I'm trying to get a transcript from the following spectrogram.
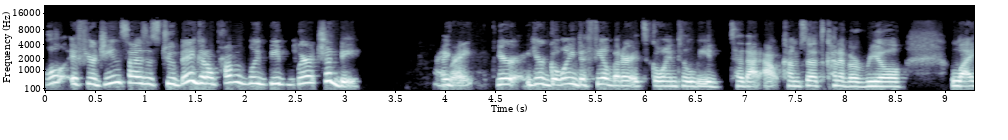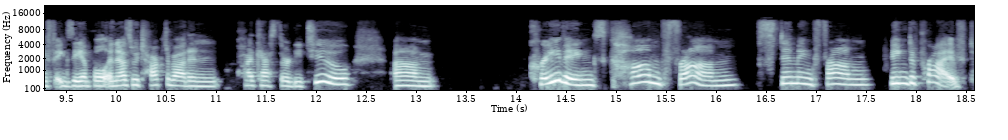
well, if your jean size is too big, it'll probably be where it should be. Like, right. You're you're going to feel better. It's going to lead to that outcome. So that's kind of a real life example. And as we talked about in podcast 32, um, cravings come from stemming from being deprived.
